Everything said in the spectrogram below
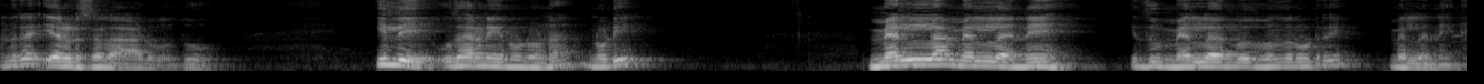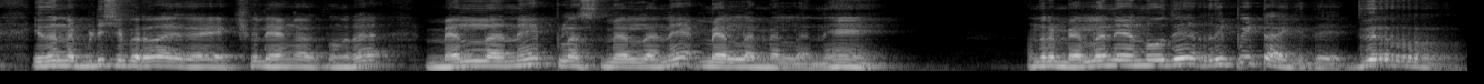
ಅಂದರೆ ಎರಡು ಸಲ ಆಡುವುದು. ಇಲ್ಲಿ ಉದಾಹರಣೆ ನೋಡೋಣ. ನೋಡಿ. ಮೆಲ್ಲ ಮೆಲ್ಲನೆ. ಇದು ಮೆಲ್ಲ ಅನ್ನೋದು ಬಂದು ನೋಡ್ರಿ. ಮೆಲ್ಲನೆ. ಇದನ್ನು ಬಿಡಿಸಿ ಬರೆದಾಗ ಆ್ಯಕ್ಚುಲಿ ಹೆಂಗಾಗ್ತಂದ್ರೆ ಮೆಲ್ಲನೆ ಪ್ಲಸ್ ಮೆಲ್ಲನೆ, ಮೆಲ್ಲ ಮೆಲ್ಲನೆ. ಅಂದರೆ ಮೆಲ್ಲನೆ ಅನ್ನೋದೇ ರಿಪೀಟ್ ಆಗಿದೆ. ದ್ವಿರ್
